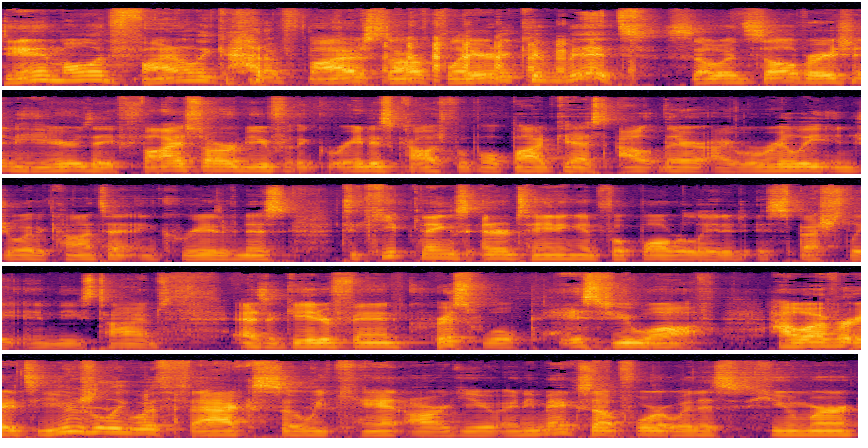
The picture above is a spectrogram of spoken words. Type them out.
Dan Mullen finally got a five star player to commit. So, in celebration, here's a five star review for the greatest college football podcast out there. I really enjoy the content and creativeness to keep things entertaining and football related, especially in these times. As a Gator fan, Chris will piss you off. However, it's usually with facts, so we can't argue, and he makes up for it with his humor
